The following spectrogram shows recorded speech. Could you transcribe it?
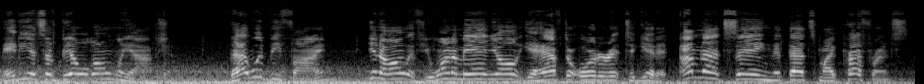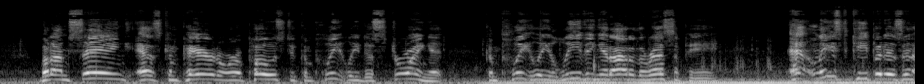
maybe it's a build only option. That would be fine you know, if you want a manual, you have to order it to get it. I'm not saying that that's my preference, but I'm saying as compared or opposed to completely destroying it, completely leaving it out of the recipe, at least keep it as an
